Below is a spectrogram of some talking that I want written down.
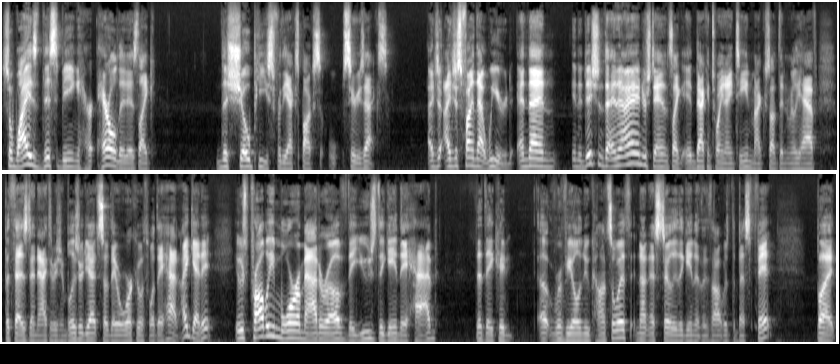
So why is this being her- heralded as like the showpiece for the Xbox Series X? I, ju- I just find that weird. And then in addition to that, and I understand it's like it, back in 2019, Microsoft didn't really have Bethesda and Activision Blizzard yet, so they were working with what they had. I get it. It was probably more a matter of they used the game they had that they could uh, reveal a new console with, not necessarily the game that they thought was the best fit, but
